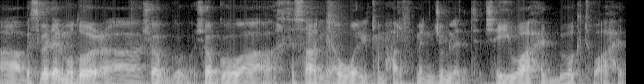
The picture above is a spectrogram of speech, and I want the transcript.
آه بس بدا الموضوع آه شوبجو شوبجو هو اختصار لأول كم حرف من جملة شيء واحد بوقت واحد.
